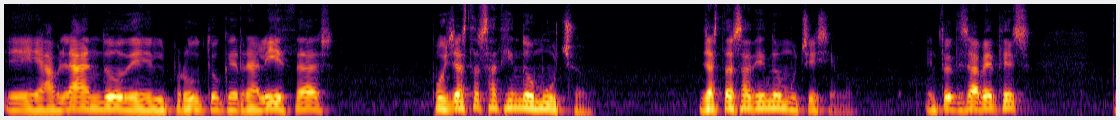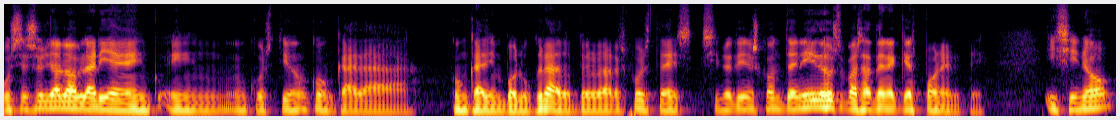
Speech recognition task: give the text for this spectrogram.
eh, hablando del producto que realizas, pues ya estás haciendo mucho. Ya estás haciendo muchísimo. Entonces a veces, pues eso ya lo hablaría en, en cuestión con cada, con cada involucrado. Pero la respuesta es, si no tienes contenidos, vas a tener que exponerte. Y si no,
